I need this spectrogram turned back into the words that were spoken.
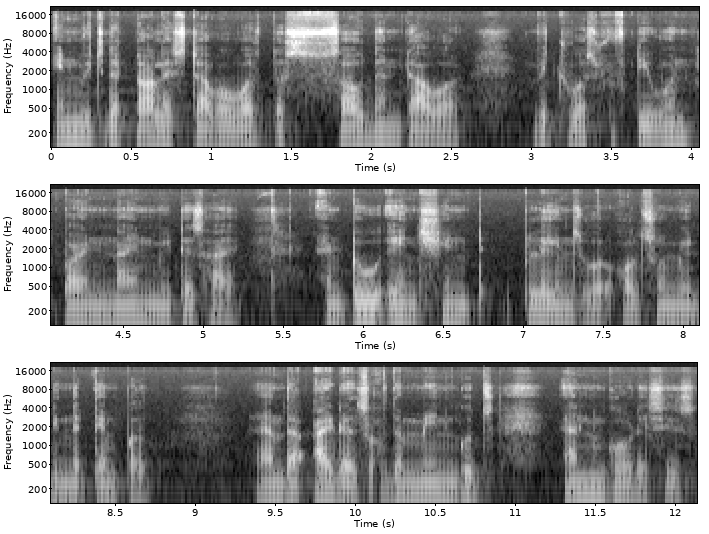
in which the tallest tower was the southern tower, which was 51.9 meters high, and two ancient planes were also made in the temple, and the idols of the main gods and goddesses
